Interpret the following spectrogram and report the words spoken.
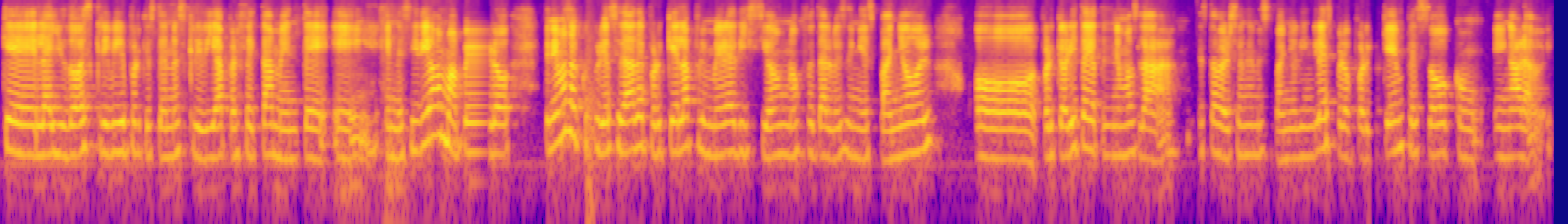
que le ayudó a escribir porque usted no escribía perfectamente en, ese idioma, pero teníamos la curiosidad de por qué la primera edición no fue tal vez en español o porque ahorita ya tenemos la, esta versión en español e inglés, pero por qué empezó con, en árabe.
